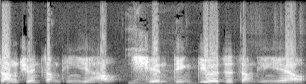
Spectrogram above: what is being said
上权涨停也好，前顶第二只涨停也好。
